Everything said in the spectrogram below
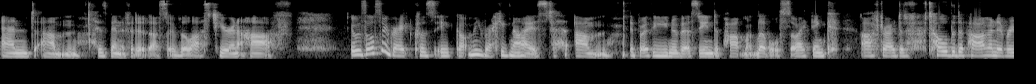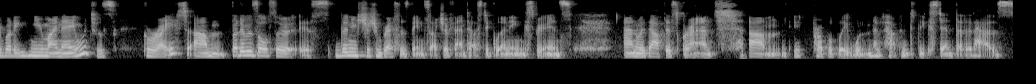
and um, has benefited us over the last year and a half it was also great because it got me recognized um, at both a university and department level. So I think after I told the department, everybody knew my name, which was great. Um, but it was also the Nutrition Press has been such a fantastic learning experience. And without this grant, um, it probably wouldn't have happened to the extent that it has.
